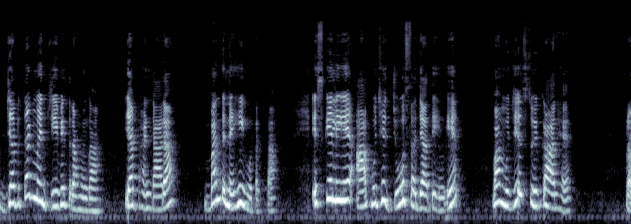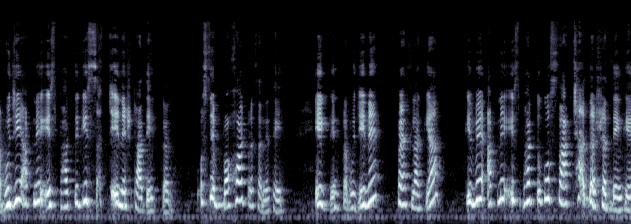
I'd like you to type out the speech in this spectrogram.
जब तक मैं जीवित रहूँगा, यह भंडारा बंद नहीं हो सकता। इसके लिए आप मुझे जो सजा देंगे, वह मुझे स्वीकार है। प्रभु जी अपने इस भक्त की सच्ची निष्ठा देखकर उससे बहुत प्रसन्न थे। एक दिन प्रभु जी ने फैसला किया कि वे अपने इस भक्त को साक्षात दर्शन देंगे।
